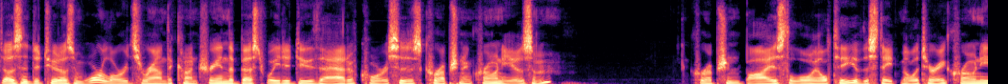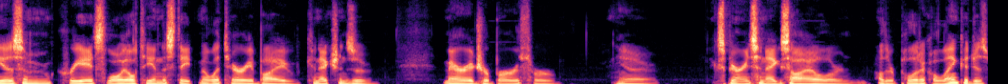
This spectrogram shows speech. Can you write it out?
dozen to two dozen warlords around the country. And the best way to do that, of course, is corruption and cronyism. Corruption buys the loyalty of the state military. Cronyism creates loyalty in the state military by connections of marriage or birth or you know experience in exile or other political linkages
